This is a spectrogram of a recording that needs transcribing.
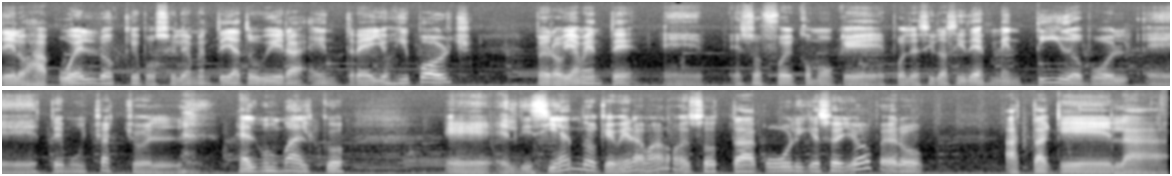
de los acuerdos que posiblemente ya tuviera entre ellos y Porsche pero obviamente eh, eso fue como que por decirlo así desmentido por eh, este muchacho el Helmut Marco eh, él diciendo que mira mano eso está cool y qué sé yo pero hasta que la,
